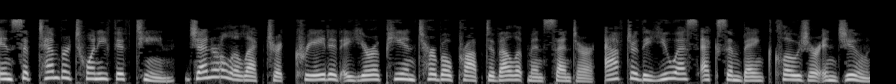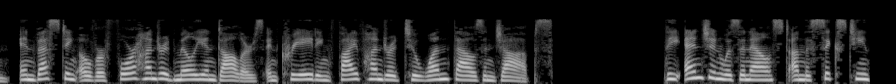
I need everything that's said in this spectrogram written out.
In September 2015, General Electric created a European turboprop development center, after the U.S. Exim Bank closure in June, investing over $400 million and creating 500 to 1,000 jobs. The engine was announced on 16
